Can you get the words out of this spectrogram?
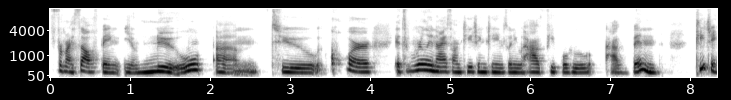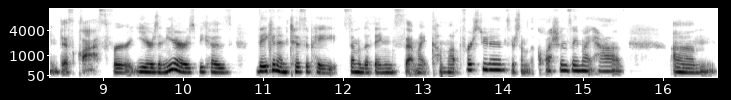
for myself being you know new um, to core it's really nice on teaching teams when you have people who have been teaching this class for years and years because they can anticipate some of the things that might come up for students or some of the questions they might have um,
